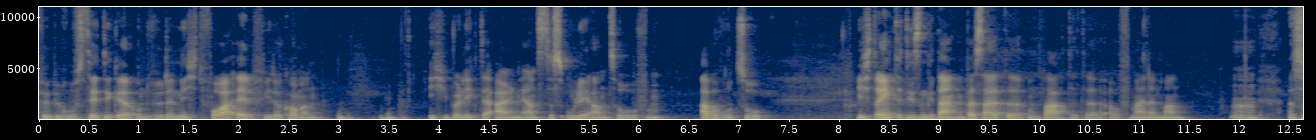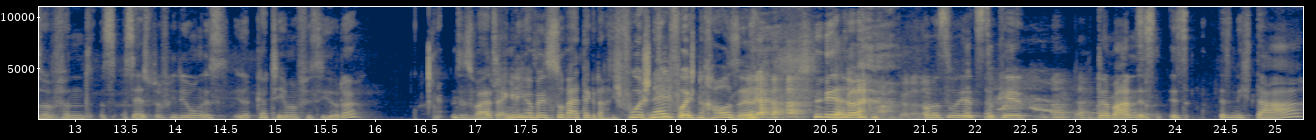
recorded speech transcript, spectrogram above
für Berufstätige und würde nicht vor elf wiederkommen. Ich überlegte allen Ernstes, Uli anzurufen. Aber wozu? Ich drängte diesen Gedanken beiseite und wartete auf meinen Mann. Also von Selbstbefriedigung ist kein Thema für Sie, oder? Das war jetzt eigentlich, habe ich so weitergedacht. Ich fuhr schnell, fuhr ich nach Hause. Aber so jetzt, okay, der Mann ist, ist, ist nicht da,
